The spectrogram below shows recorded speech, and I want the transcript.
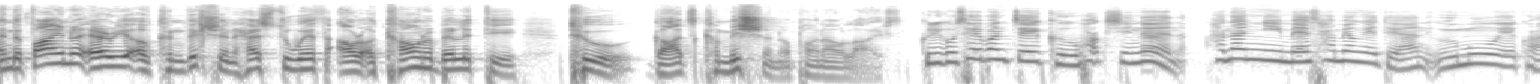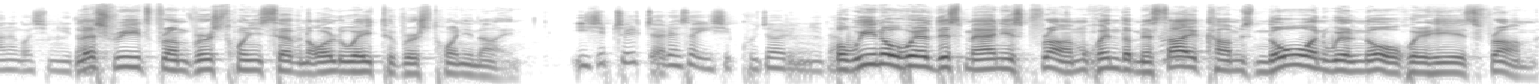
And the final area of conviction has to with our accountability to God's commission upon our lives. 그리고 세 번째 그 확신은 하나님의 사명에 대한 의무에 관한 것입니다. Let's read from verse 27 all the way to verse 29. 27절에서 29절입니다. But we know where this man is from. When the Messiah comes, no one will know where he is from.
